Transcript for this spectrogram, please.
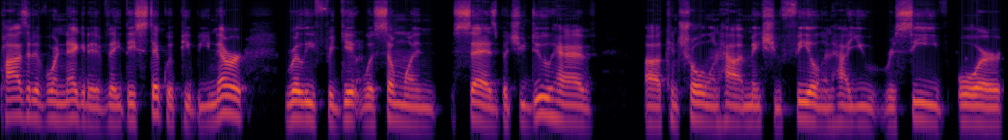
positive or negative they, they stick with people you never really forget what someone says but you do have uh, control on how it makes you feel and how you receive or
